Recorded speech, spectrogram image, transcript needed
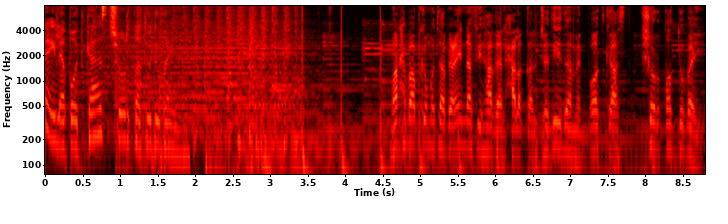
إلى بودكاست شرطة دبي. مرحبا بكم متابعينا في هذه الحلقة الجديدة من بودكاست شرطة دبي.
